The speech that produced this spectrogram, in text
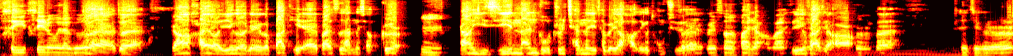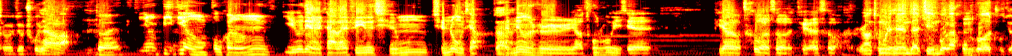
黑黑社会大哥，对对，然后还有一个这个巴铁巴基斯坦的小哥，嗯，然后以及男主之前的一特别要好的一个同学，对，可以算发小吧，一个发小，嗯。对，这几个人儿，就就出现了，对，因为毕竟不可能一个电影下来是一个群群众像，对肯定是要突出一些比较有特色的角色。然后通过这些人再进一步来烘托主角，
